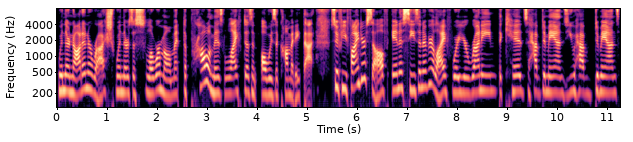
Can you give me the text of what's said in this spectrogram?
when they're not in a rush, when there's a slower moment. The problem is life doesn't always accommodate that. So if you find yourself in a season of your life where you're running, the kids have demands, you have demands,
